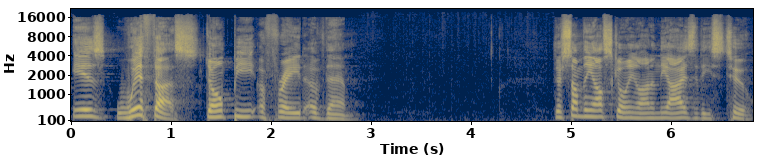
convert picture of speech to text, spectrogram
is with us. Don't be afraid of them. There's something else going on in the eyes of these two.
